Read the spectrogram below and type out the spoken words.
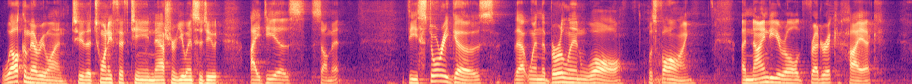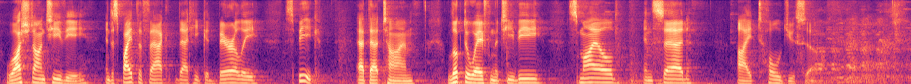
Welcome, everyone, to the 2015 National Review Institute Ideas Summit. The story goes that when the Berlin Wall was falling, a 90 year old Frederick Hayek watched on TV, and despite the fact that he could barely speak at that time, looked away from the TV, smiled, and said, I told you so.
